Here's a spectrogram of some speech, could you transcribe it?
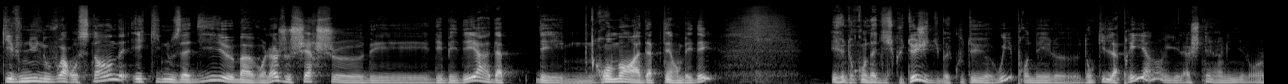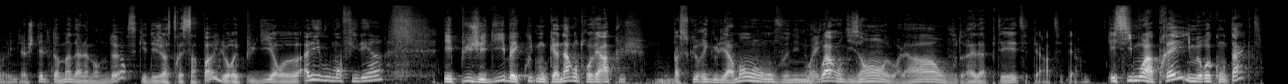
qui est venu nous voir au stand et qui nous a dit, euh, bah voilà, je cherche euh, des, des BD, à des romans adaptés en BD. Et donc on a discuté, j'ai dit, bah écoutez, euh, oui, prenez le... Donc il l'a pris, hein, il a acheté un livre, il a acheté le tome 1 d'Alamander, ce qui est déjà très sympa, il aurait pu dire, euh, allez, vous m'en filez un. Et puis j'ai dit, bah écoute, mon canard, on te reverra plus. Parce que régulièrement, on venait nous Oui. voir en disant, voilà, on voudrait adapter, etc., etc. Et six mois après, il me recontacte.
